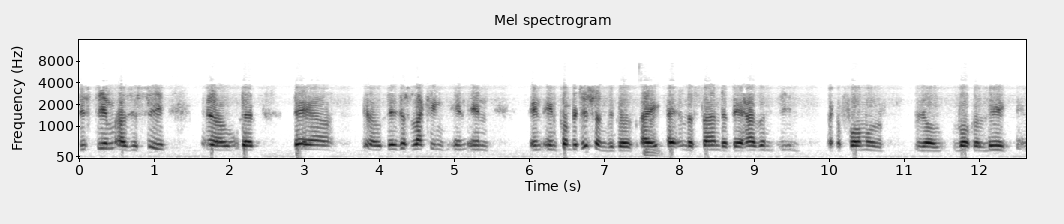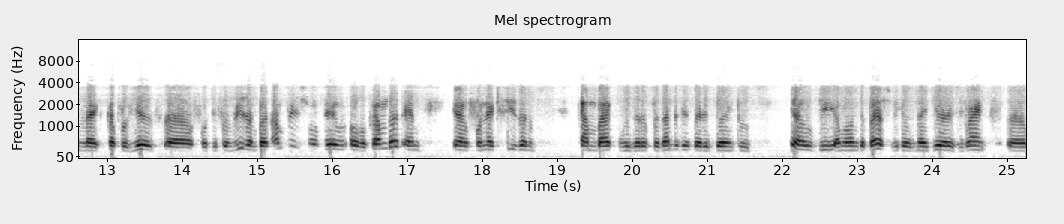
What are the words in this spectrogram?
this team, as you see, you know, that they are, you know, they're just lacking in, in, in, in competition because I, I understand that there hasn't been like a formal, you know, local league in like a couple of years uh, for different reasons. But I'm pretty sure they will overcome that and, you know, for next season, come back with a representative that is going to, you know, be among the best because Nigeria is ranked uh,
